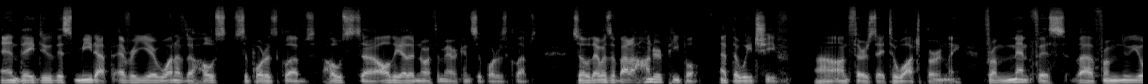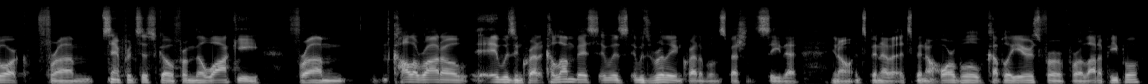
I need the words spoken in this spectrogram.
and they do this meetup every year. One of the host supporters clubs hosts uh, all the other North American supporters clubs. So there was about 100 people at the Wheatsheaf uh, on Thursday to watch Burnley from Memphis, uh, from New York, from San Francisco, from Milwaukee, from Colorado. It was incredible. Columbus. It was it was really incredible and special to see that. You know, it's been a it's been a horrible couple of years for for a lot of people.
